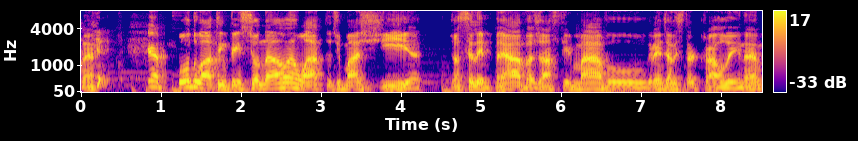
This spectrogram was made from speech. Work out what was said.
né? Porque todo ato intencional é um ato de magia. Já celebrava, já afirmava o grande Aleister Crowley, né?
